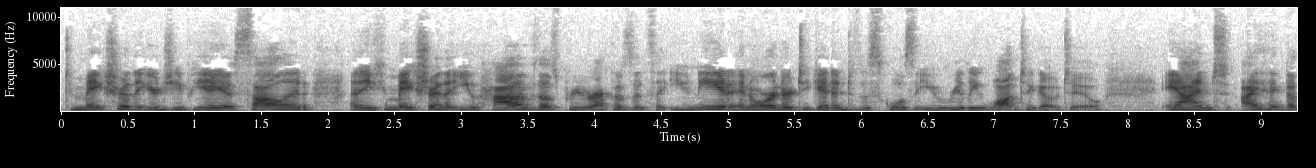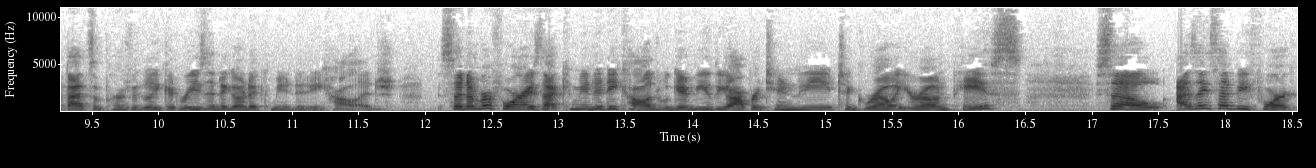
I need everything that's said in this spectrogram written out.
to make sure that your GPA is solid and you can make sure that you have those prerequisites that you need in order to get into the schools that you really want to go to. And I think that that's a perfectly good reason to go to community college. So number four is that community college will give you the opportunity to grow at your own pace. So as I said before,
